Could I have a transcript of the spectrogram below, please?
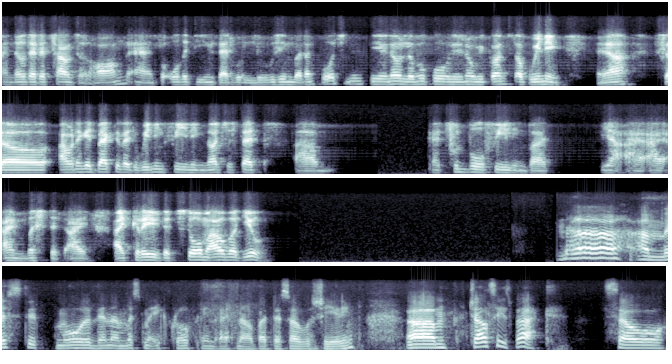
I know that it sounds wrong, and for all the teams that were losing, but unfortunately, you know, Liverpool, you know, we can't stop winning. Yeah. So I want to get back to that winning feeling, not just that um, that football feeling, but yeah, I, I, I missed it. I, I craved it. Storm, how about you? No, I missed it more than I missed my ex-girlfriend right now, but that's oversharing. Um, Chelsea's back. So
